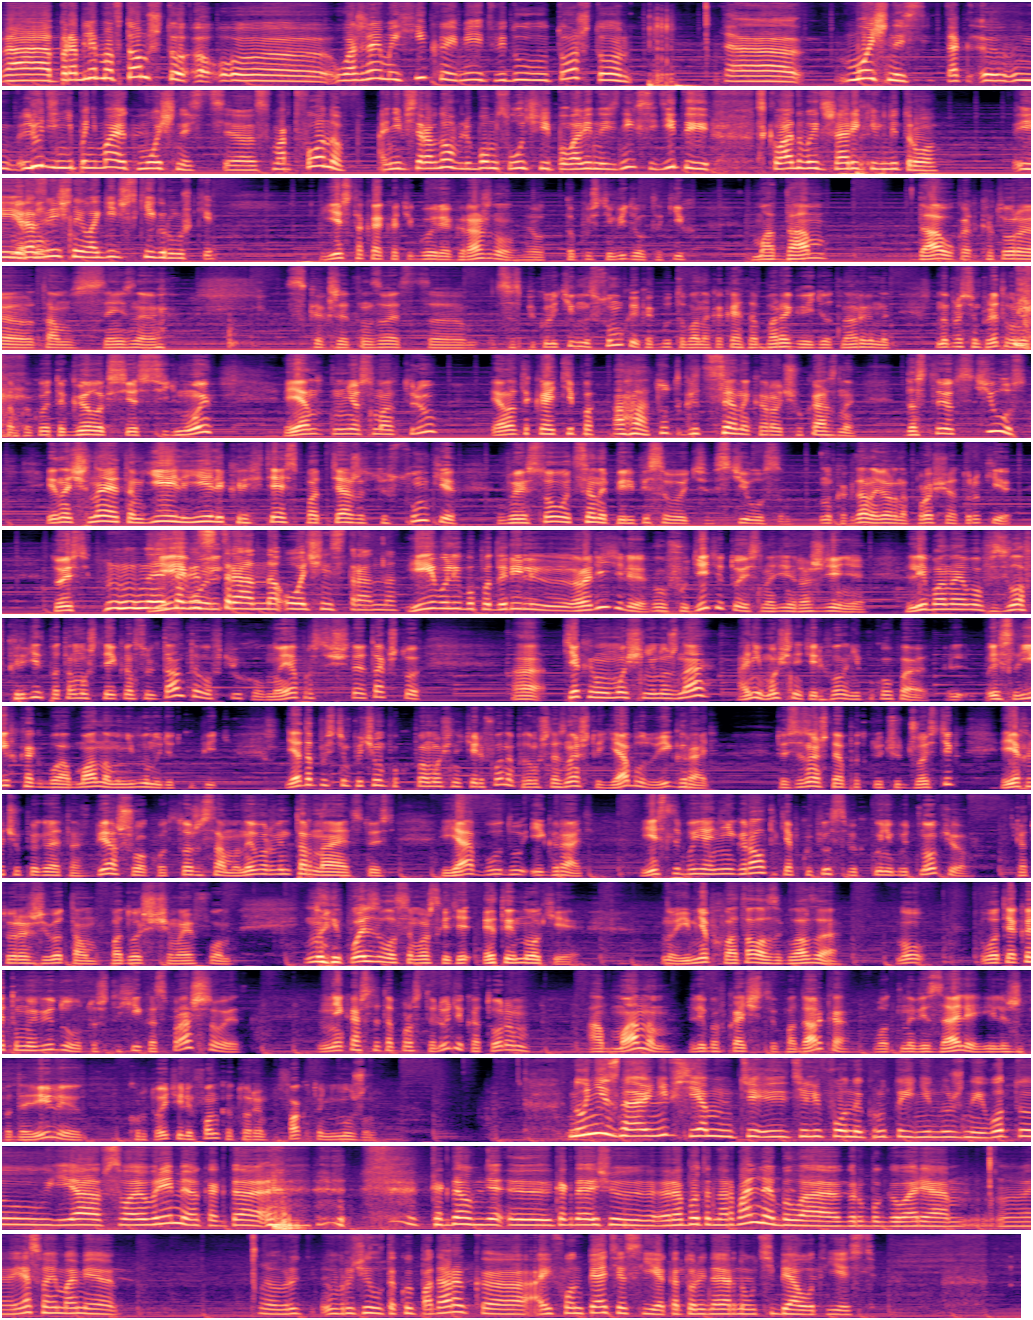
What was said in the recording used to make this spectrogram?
А, проблема в том, что э, э, уважаемый Хика имеет в виду то, что э, мощность, так, э, люди не понимают мощность э, смартфонов, они все равно в любом случае половина из них сидит и складывает шарики в метро и Нет, ну- различные логические игрушки. Есть такая категория граждан, я вот, допустим, видел таких мадам, да, у ко- которая там, я не знаю, с, как же это называется, со спекулятивной сумкой, как будто бы она какая-то барыга идет на рынок. Но, допустим, при этом у нее там какой-то Galaxy S7, и я на нее смотрю, и она такая типа, ага, тут, говорит, цены, короче, указаны. Достает стилус и начинает там еле-еле кряхтясь под тяжестью сумки вырисовывать цены, переписывать стилусом. Ну, когда, наверное, проще от руки. То есть Это его- странно, очень странно. Ей его либо подарили родители, ну, фу, дети, то есть на день рождения, либо она его взяла в кредит, потому что ей консультант его втюхал. Но я просто считаю так, что а, те, кому мощь не нужна, они мощные телефоны не покупают. Если их как бы обманом не вынудят купить. Я, допустим, почему покупаю мощные телефоны, потому что я знаю, что я буду играть. То есть я знаю, что я подключу джойстик, и я хочу поиграть там в Bioshock, вот то же самое, Neverwinter Nights, то есть я буду играть. Если бы я не играл, так я бы купил себе какую-нибудь Nokia, которая живет там подольше, чем iPhone. Ну и пользовался, можно сказать, этой Nokia. Ну и мне бы хватало за глаза. Ну, вот я к этому веду, то, что Хика спрашивает. Мне кажется, это просто люди, которым обманом, либо в качестве подарка, вот навязали или же подарили крутой телефон, который им по факту не нужен. Ну, не знаю, не всем те- телефоны крутые не нужны. Вот э, я в свое время, когда, когда у меня, э, когда еще работа нормальная была, грубо говоря, э, я своей маме вру- вручила такой подарок iPhone 5 SE, который, наверное, у тебя вот есть.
